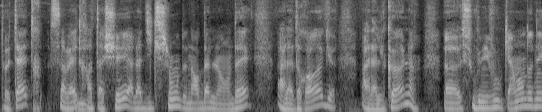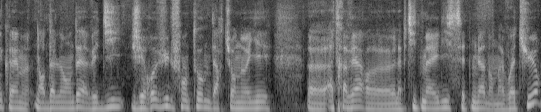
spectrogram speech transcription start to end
Peut-être ça va être mm. attaché à l'addiction de Nordal Lelandais, à la drogue, à l'alcool. Souvenez-vous qu'à un moment donné, quand même, Nordal Lelandais avait dit j'ai revu le fantôme d'Arthur Noyer euh, à travers euh, la petite Maëlys cette nuit-là dans ma voiture,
